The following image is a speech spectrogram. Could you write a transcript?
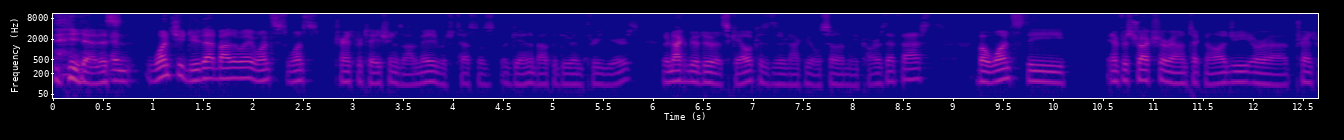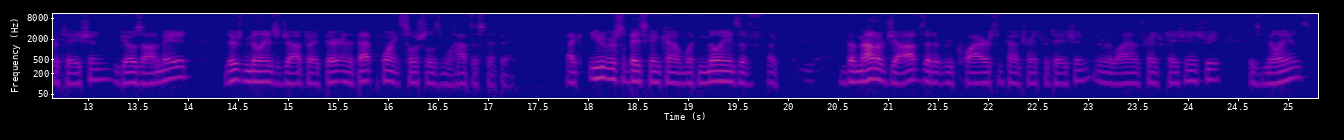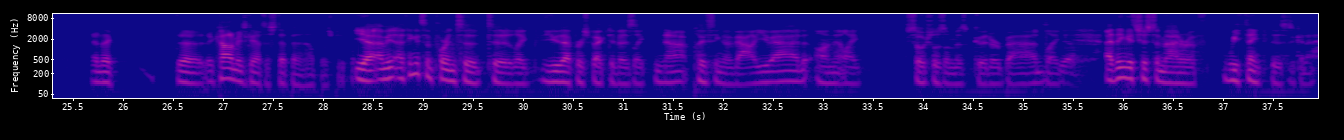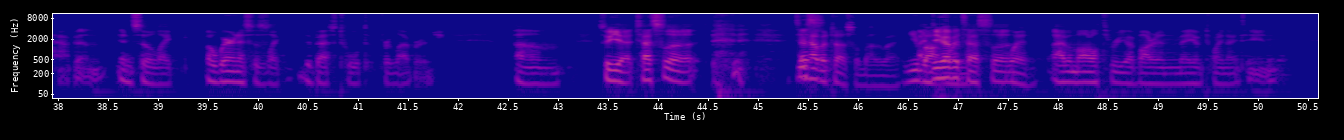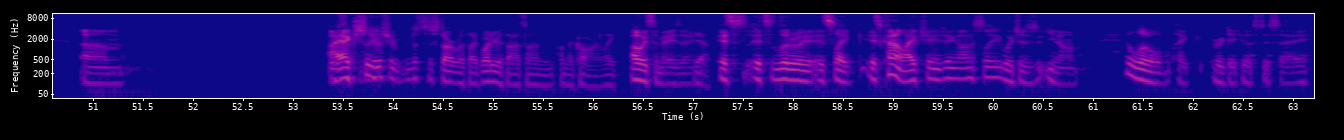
yeah, this And once you do that, by the way, once once transportation is automated, which Tesla's again about to do in three years, they're not going to be able to do it at scale because they're not going to be able to sell that many cars that fast. But once the infrastructure around technology or uh, transportation goes automated, there's millions of jobs right there, and at that point, socialism will have to step in. Like universal basic income with millions of like the amount of jobs that it requires some kind of transportation and rely on the transportation industry is millions, and the the economy is going to have to step in and help those people. Yeah, I mean, I think it's important to to like view that perspective as like not placing a value add on that like socialism is good or bad. Like, Yeah. I think it's just a matter of we think that this is going to happen, and so like awareness is like the best tool to, for leverage. Um. So yeah, Tesla. You have a Tesla, by the way. You I do have a. Tesla. When? I have a Model Three. I bought it in May of 2019. Um. I Give us a- actually your- let's just start with like, what are your thoughts on on the car? Like, Oh, it's amazing. Yeah. It's it's literally it's like it's kind of life changing, honestly, which is you know a little like ridiculous to say,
